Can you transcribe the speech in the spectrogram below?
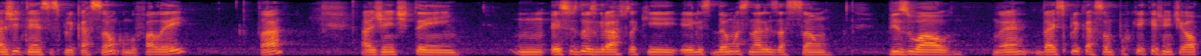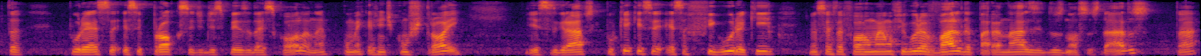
a gente tem essa explicação, como eu falei, tá? A gente tem um, esses dois gráficos aqui, eles dão uma sinalização visual, né, da explicação por que, que a gente opta por essa, esse proxy de despesa da escola, né, como é que a gente constrói esses gráficos, por que, que esse, essa figura aqui, de uma certa forma, é uma figura válida para análise dos nossos dados, tá?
